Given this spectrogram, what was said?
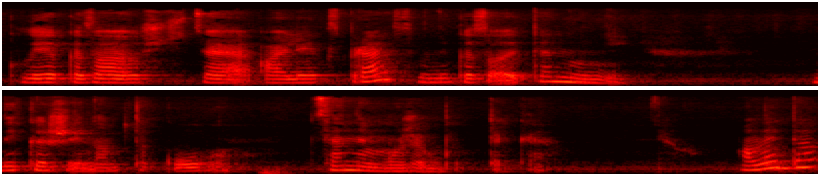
Коли я казала, що це Аліекспрес, вони казали, та ну ні, не кажи нам такого. Це не може бути таке. Але так, да,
